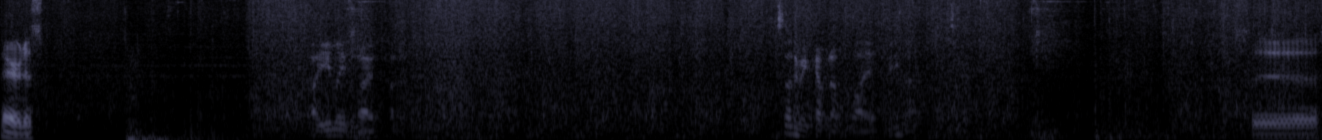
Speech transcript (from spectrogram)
There it is. Oh, you lead the way. I It's not even coming up my minimap. This.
